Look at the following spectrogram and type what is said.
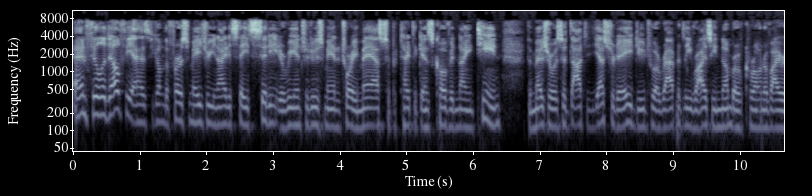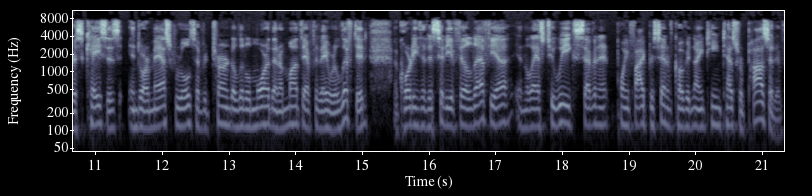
And Philadelphia has become the first major United States city to reintroduce mandatory masks to protect against COVID-19. The measure was adopted yesterday due to a rapidly rising number of coronavirus cases. Indoor mask rules have returned a little more than a month after they were lifted. According to the city of Philadelphia, in the last two weeks, 7.5% of COVID-19 tests were positive,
